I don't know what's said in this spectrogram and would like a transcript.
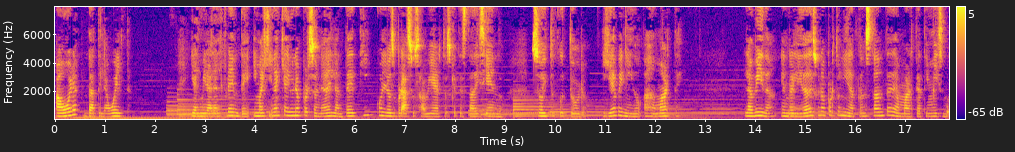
Ahora date la vuelta. Y al mirar al frente, imagina que hay una persona delante de ti con los brazos abiertos que te está diciendo, soy tu futuro y he venido a amarte. La vida en realidad es una oportunidad constante de amarte a ti mismo,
